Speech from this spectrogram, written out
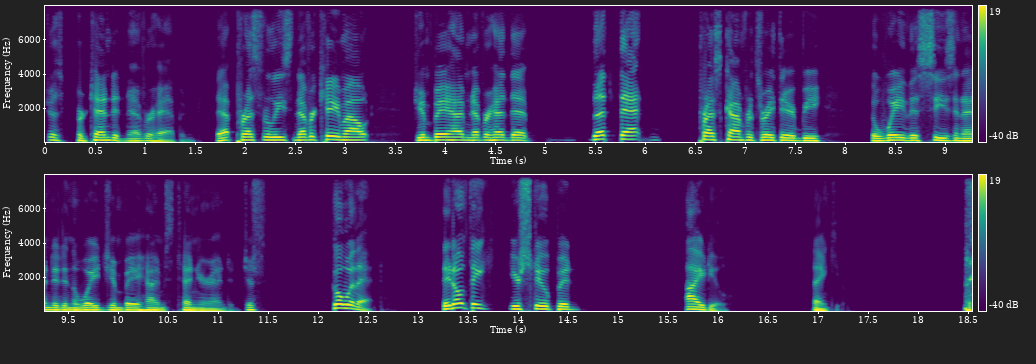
Just pretend it never happened. That press release never came out. Jim Boeheim never had that let that press conference right there be the way this season ended and the way Jim Boeheim's tenure ended. Just go with that. They don't think you're stupid. I do. Thank you.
